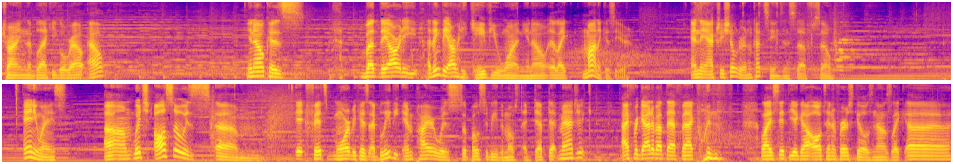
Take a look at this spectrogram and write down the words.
trying the Black Eagle route out. You know, because, but they already, I think they already gave you one, you know, like Monica's here. And they actually showed her in cutscenes and stuff, so. Anyways, um, which also is, um, it fits more because I believe the Empire was supposed to be the most adept at magic. I forgot about that fact when Lysithea got all 10 of her skills, and I was like, uh,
